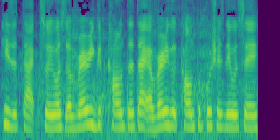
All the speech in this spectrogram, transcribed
his attack. So it was a very good counter attack, a very good counter push as they would say.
